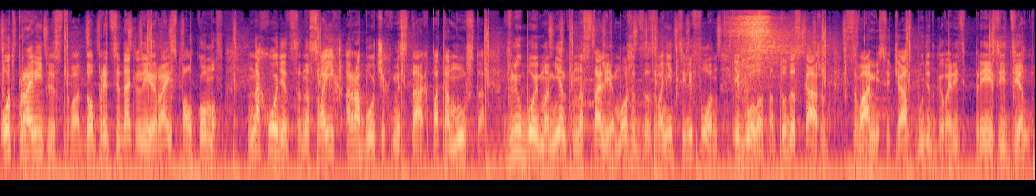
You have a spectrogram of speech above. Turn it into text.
от правительства до председателей райисполкомов, находится на своих рабочих местах, потому что в любой момент на столе может зазвонить телефон, и голос оттуда скажет «С вами сейчас будет говорить президент».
